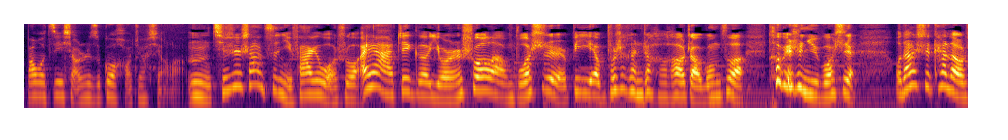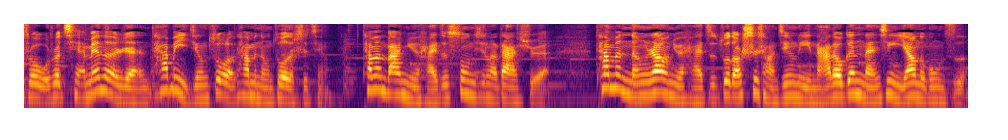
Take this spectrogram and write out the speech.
把我自己小日子过好就行了。嗯，其实上次你发给我说，哎呀，这个有人说了，博士毕业不是很找好好找工作，特别是女博士。我当时看到的时候，我说前面的人他们已经做了他们能做的事情，他们把女孩子送进了大学，他们能让女孩子做到市场经理，拿到跟男性一样的工资。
